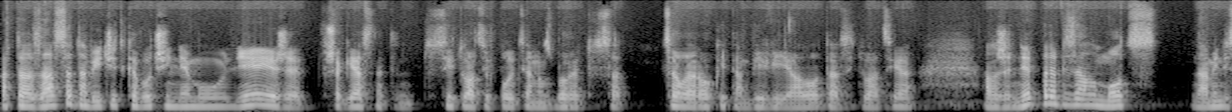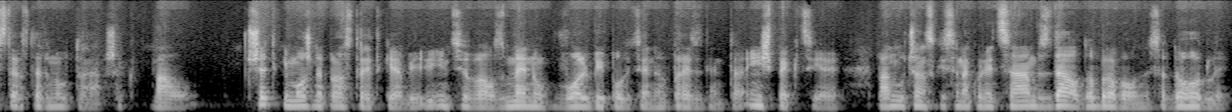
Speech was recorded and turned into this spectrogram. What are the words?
A tá zásadná výčitka voči nemu nie je, že však jasne, ten situáciu v policajnom zbore, to sa celé roky tam vyvíjalo, tá situácia, ale že neprevzal moc na ministerstve vnútra, však mal všetky možné prostriedky, aby inicioval zmenu voľby policajného prezidenta, inšpekcie. Pán Lučanský sa nakoniec sám vzdal, dobrovoľne sa dohodli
